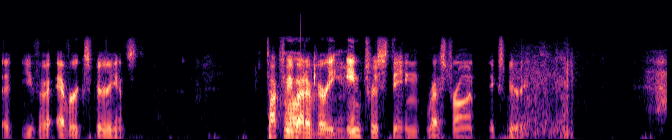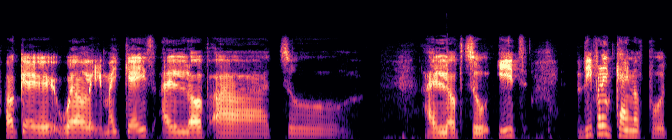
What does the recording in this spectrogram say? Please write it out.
that you've ever experienced. Talk to me about a very interesting restaurant experience. Okay, well, in my case, I love uh, to I love to eat different kind of food.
